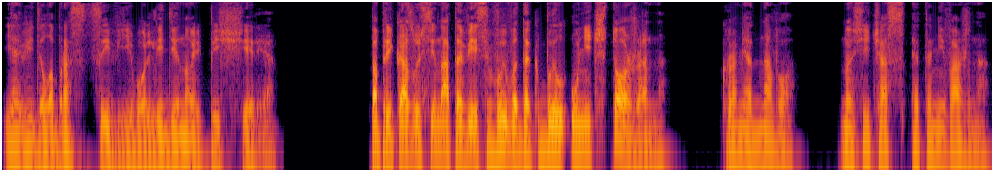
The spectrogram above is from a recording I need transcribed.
Я видел образцы в его ледяной пещере. По приказу Сената весь выводок был уничтожен, кроме одного. Но сейчас это не важно.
